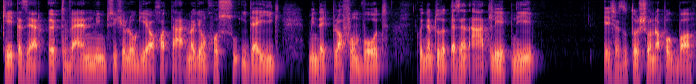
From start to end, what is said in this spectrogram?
2050, mint pszichológia határ nagyon hosszú ideig, mint egy plafon volt, hogy nem tudott ezen átlépni, és az utolsó napokban,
